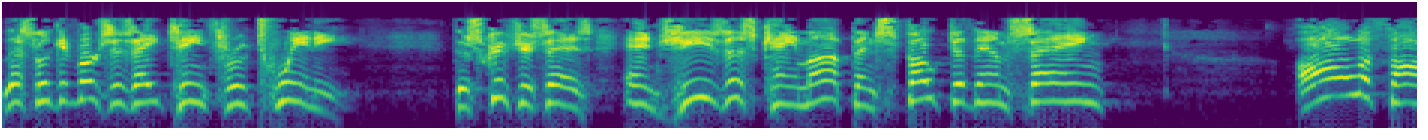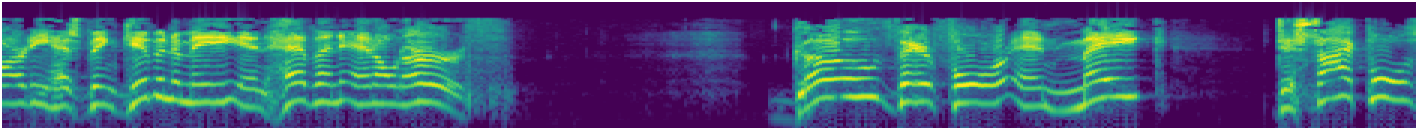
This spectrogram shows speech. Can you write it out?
Let's look at verses 18 through 20. The scripture says, And Jesus came up and spoke to them, saying, all authority has been given to me in heaven and on earth. Go therefore and make disciples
